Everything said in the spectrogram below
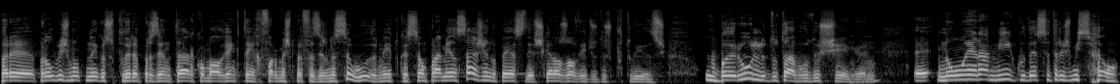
para, para Luís Montenegro se poder apresentar como alguém que tem reformas para fazer na saúde, na educação, para a mensagem do PSD chegar aos ouvidos dos portugueses, o barulho do tabu do Chega. Uhum não era amigo dessa transmissão,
